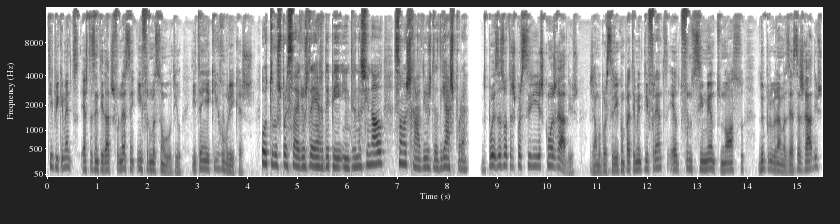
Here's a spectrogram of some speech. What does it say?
Tipicamente, estas entidades fornecem informação útil e têm aqui rubricas. Outros parceiros da RDP Internacional são as rádios da diáspora. Depois, as outras parcerias com as rádios. Já uma parceria completamente diferente, é o de fornecimento nosso de programas a essas rádios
